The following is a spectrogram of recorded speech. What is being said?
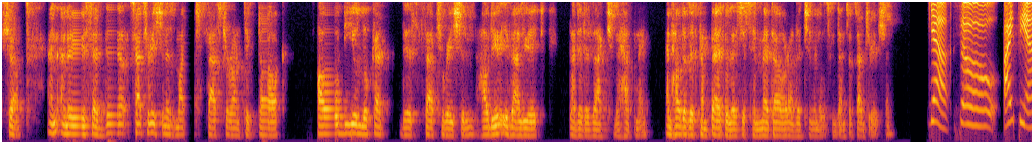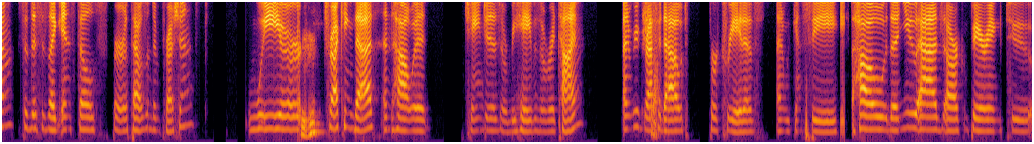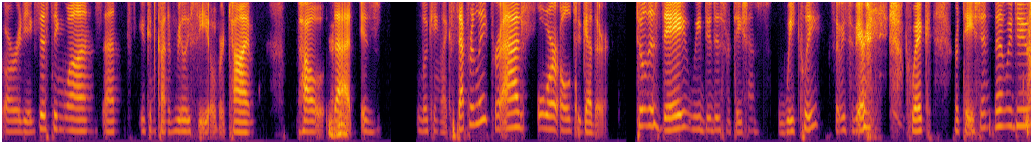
Sure. And I know you said the saturation is much faster on TikTok. How do you look at this saturation? How do you evaluate that it is actually happening? And how does it compare to, let's just say, Meta or other channels in terms of saturation? Yeah. So IPM, so this is like installs per thousand impressions. We are mm-hmm. tracking that and how it changes or behaves over time. And we graph sure. it out per creative and we can see how the new ads are comparing to already existing ones and you can kind of really see over time how mm-hmm. that is looking like separately per ad or all together till this day we do these rotations weekly so it's very quick rotation that we do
